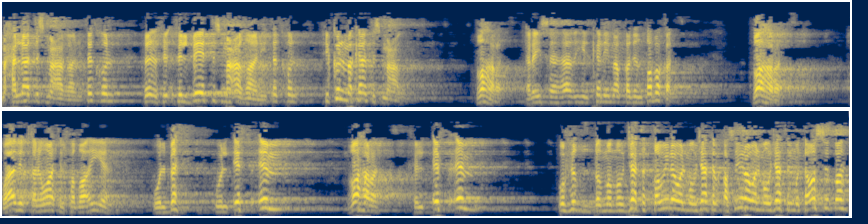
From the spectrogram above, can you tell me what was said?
محلات تسمع أغاني تدخل في البيت تسمع أغاني تدخل في كل مكان تسمع. أغاني. ظهرت أليس هذه الكلمة قد انطبقت؟ ظهرت. وهذه القنوات الفضائية والبث والإف إم ظهرت في الإف إم وفي الموجات الطويلة والموجات القصيرة والموجات المتوسطة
